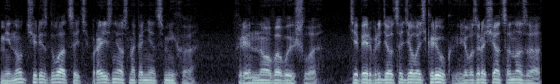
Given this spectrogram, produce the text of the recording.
Минут через двадцать произнес наконец Миха. «Хреново вышло. Теперь придется делать крюк или возвращаться назад».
